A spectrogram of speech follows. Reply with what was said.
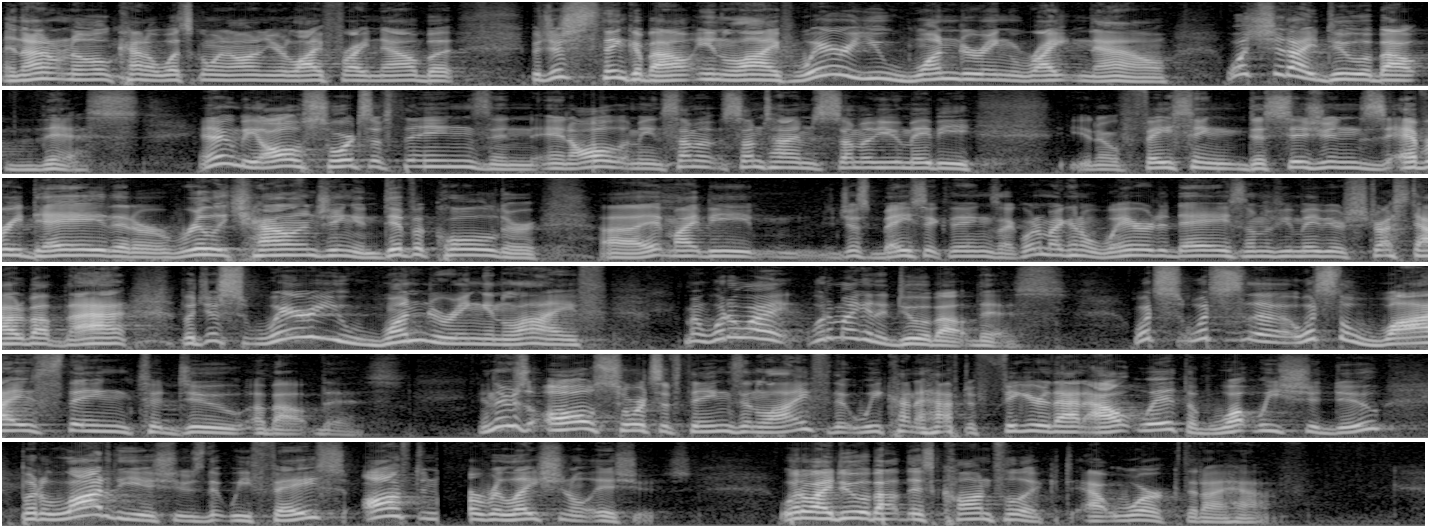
And I don't know kind of what's going on in your life right now, but, but just think about in life, where are you wondering right now, what should I do about this? And there can be all sorts of things, and, and all, I mean, some, sometimes some of you may be, you know, facing decisions every day that are really challenging and difficult, or uh, it might be just basic things like, what am I going to wear today? Some of you maybe are stressed out about that. But just where are you wondering in life, man, what, do I, what am I going to do about this? What's, what's, the, what's the wise thing to do about this? And there's all sorts of things in life that we kind of have to figure that out with of what we should do. But a lot of the issues that we face often are relational issues. What do I do about this conflict at work that I have?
